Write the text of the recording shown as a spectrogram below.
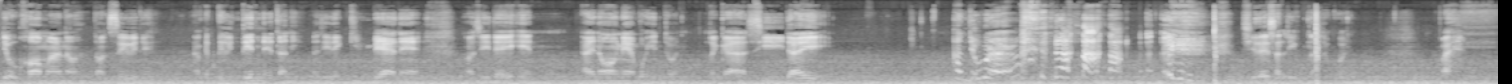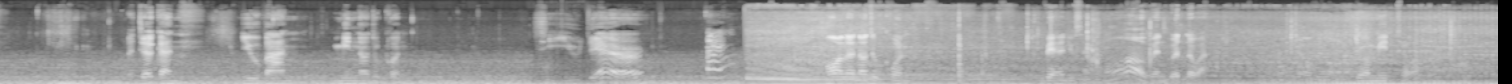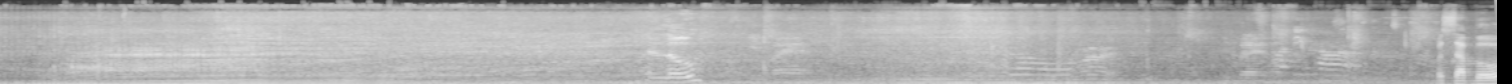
วิดีโอคอลมาเนาะตอนซื้อเนี่ยเราก็ตื่นเต้นเนี่ยตอนนี้เราสิได้กินแบ่แน่เราสิได้เห็นไอ้น้องเนี่ยบ่เห็นตนแล้วก็สิได้ underwear ที่ได้สลิปนะทุกคน ไป ไปเจอกันอยู่บ้านมินเนาะทุกคน see you there ฮอแล้วเนาะทุกคนแบนอยู่ใส่อ๋อแวนเบิร์ดแล้ววะตัวมิดเถอ Hello วัส up bro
